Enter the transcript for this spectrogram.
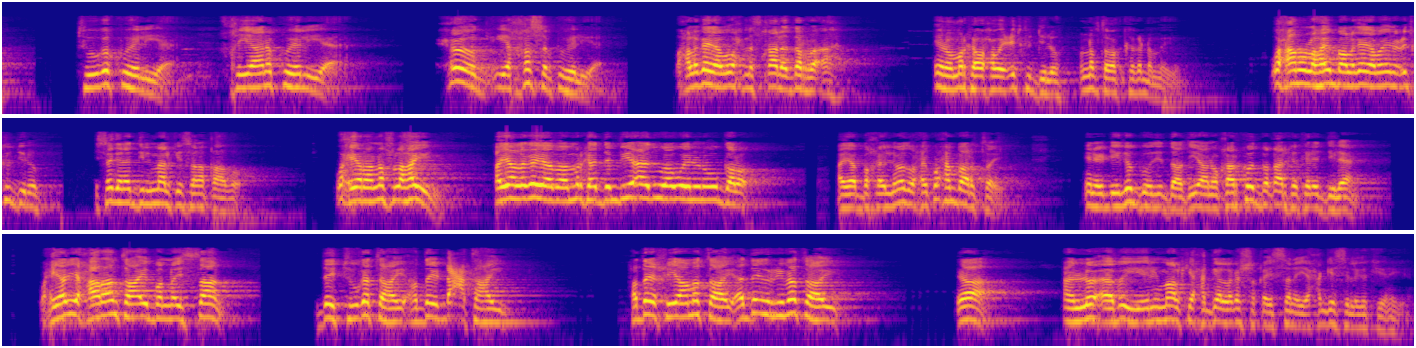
Tuugo ku heliyaa. Khiyaano ku heliyaa. Xoog iyo khasab ku heliyaa waxaa laga yaaba wax misqaala darra ah inuu markaa waxa weye cid ku dilo oo naftaba kaga dhammeeyo. Waxaanu lahayn baa laga yaabaa inuu cid ku dilo isagana dilmaalkiisana qaado. Wax yaraan naf lahayn ayaa laga yaabaa markaa dembiye aad u waaweyn inuu u galo. Ayaa bakhaylnimadu waxay ku xambaartay inay dhiigagoodii daadiyaan oo qaarkoodba qaarka kale dilaan. Waxyaalihii xaaraantaa ay bannaystaan hadday tuugo tahay hadday dhac tahay hadday khiyaamo tahay hadday ribo tahay yaa aan loo aaba yeelin maalkii xaggee laga shaqaysanaya xaggeese laga keenaya.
